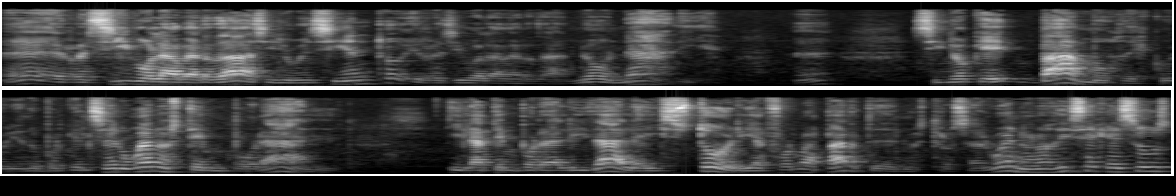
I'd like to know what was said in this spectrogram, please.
¿eh? Recibo la verdad, así yo me siento y recibo la verdad. No, nadie. ¿eh? Sino que vamos descubriendo, porque el ser humano es temporal y la temporalidad, la historia, forma parte de nuestro ser. Bueno, nos dice Jesús,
